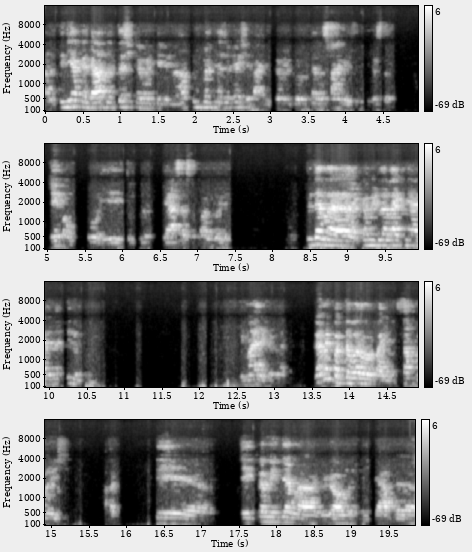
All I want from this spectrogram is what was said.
आणि तिने एखाद्या आपण तशी कमेंट केली ना आपण पण त्याच्या पैसे भांडण कमेंट करून त्याला सांगायचं कसं? हे भाऊ हो हे तुझं हे असं असं पाहिजे बरं तुझ्या कमेंटला लाईक नाही आले ना तिथून हे माझ्याकडे कमेंट फक्त बरोबर पाहिजे संपला विषय. ते ते जे कमी त्यांना व्हिडिओ आवडत नाही ते आपल्याला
